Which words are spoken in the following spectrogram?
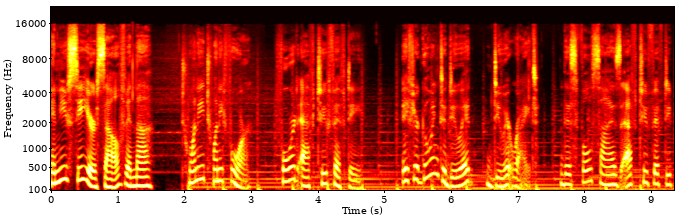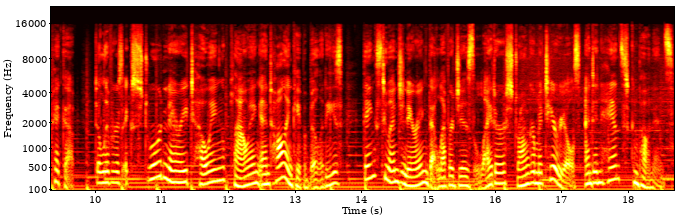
Can you see yourself in the 2024 Ford F-250? If you're going to do it, do it right. This full-size F-250 pickup delivers extraordinary towing, plowing, and hauling capabilities thanks to engineering that leverages lighter, stronger materials and enhanced components.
